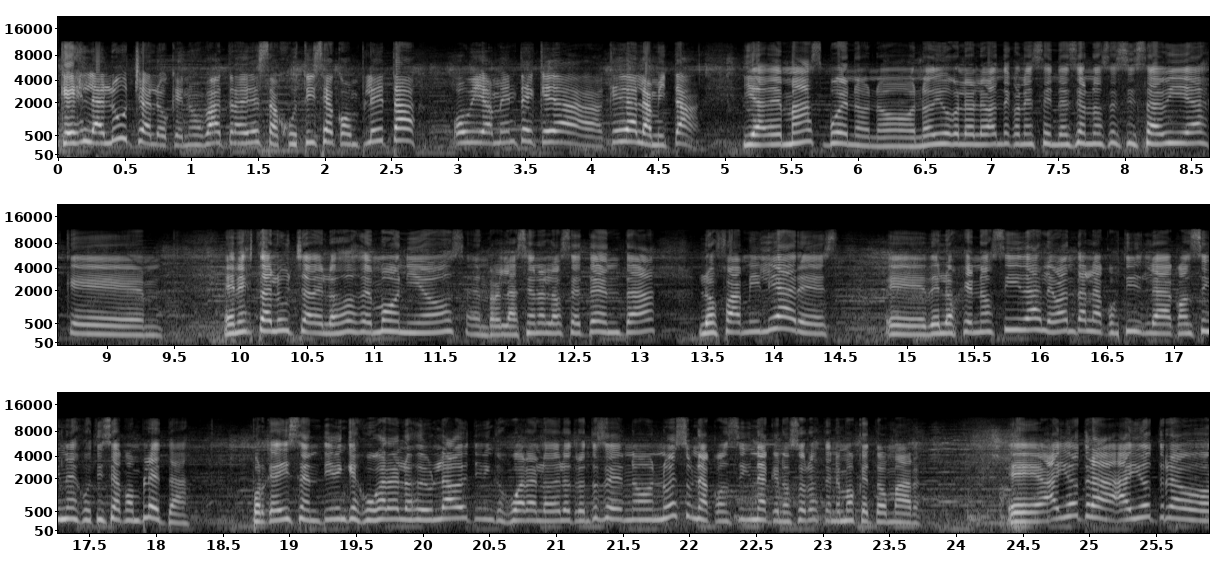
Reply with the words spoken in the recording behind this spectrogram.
que es la lucha lo que nos va a traer esa justicia completa, obviamente queda, queda la mitad. Y además, bueno, no, no digo que lo levante con esa intención, no sé si sabías que en esta lucha de los dos demonios en relación a los 70, los familiares eh, de los genocidas levantan la, consigna de justicia completa porque dicen tienen que jugar a los de un lado y tienen que jugar a los del otro. Entonces no, no es una consigna que nosotros tenemos que tomar. Eh, hay, otra, hay otro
